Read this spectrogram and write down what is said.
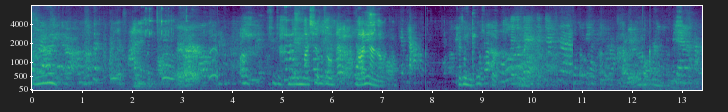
음. 아, 진짜 너무 맛있어서 말이 안 나와요. 계속 먹고 싶어요. 이만큼.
